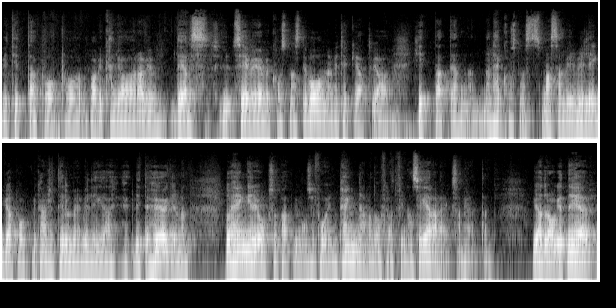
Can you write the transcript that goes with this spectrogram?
vi tittar på, på vad vi kan göra. Vi, dels ser vi över kostnadsnivån men vi tycker att vi har hittat den, den här kostnadsmassan vi vill ligga på. Vi kanske till och med vill ligga lite högre men då hänger det också på att vi måste få in pengarna då för att finansiera verksamheten. Vi har dragit ner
